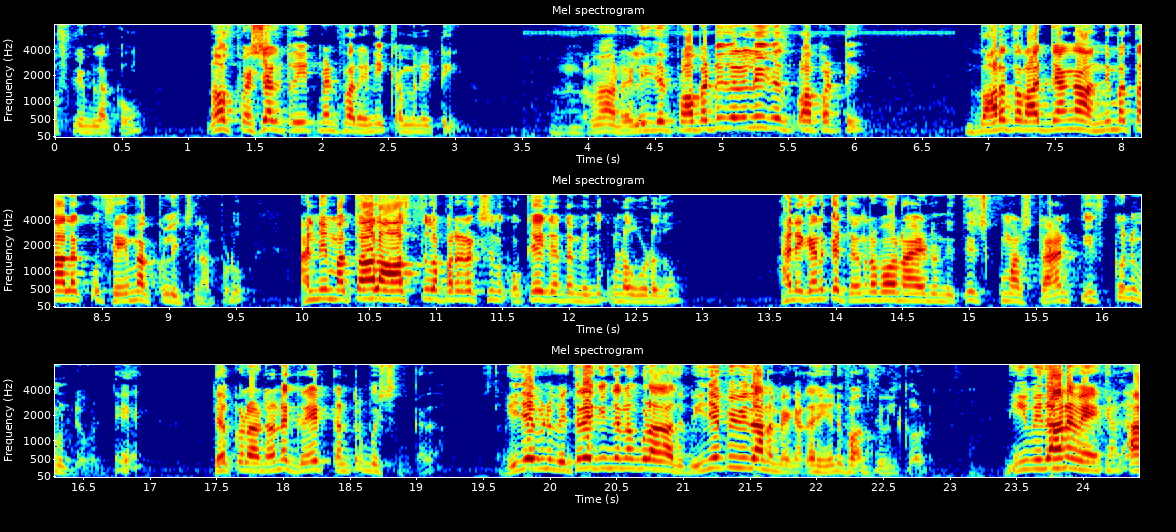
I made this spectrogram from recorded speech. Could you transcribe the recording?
ముస్లింలకు? No special treatment for any community religious property religious property భారత రాజ్యాంగం అన్ని మతాలకు సేమ్ హక్కులు ఇచ్చినప్పుడు అన్ని మతాల ఆస్తుల పరిరక్షణకు ఒకే చట్టం ఎందుకు ఉండకూడదు? అని కనుక చంద్రబాబు నాయుడు నితీష్ కుమార్ స్టాండ్ తీసుకుని ఉండి ఉంటే తెక్కుడాడనే గ్రేట్ కంట్రిబ్యూషన్ కదా. బీజేపీని వ్యతిరేకించడం కూడా కాదు బీజేపీ విధానమే కదా యూనిఫామ్ సివిల్ కోడ్ నీ విధానమే కదా.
